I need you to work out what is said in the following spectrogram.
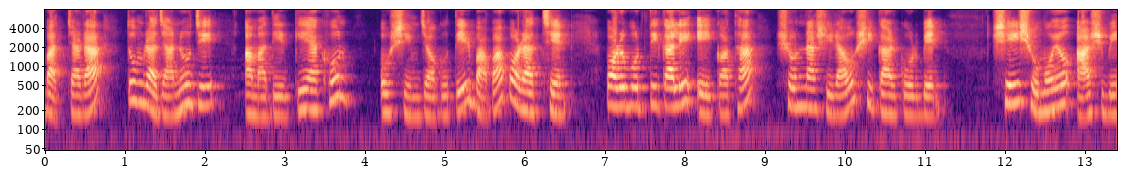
বাচ্চারা, তোমরা জানো যে আমাদেরকে এখন অসীম জগতের বাবা পড়াচ্ছেন। পরবর্তীকালে এই কথা সন্ন্যাসীরাও স্বীকার করবেন। সেই সময়ও আসবে,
